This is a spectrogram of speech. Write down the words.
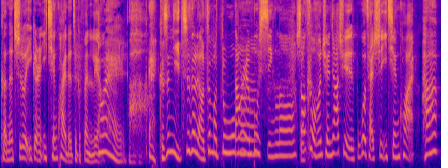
可能吃了一个人一千块的这个分量。对啊，哎，可是你吃得了这么多吗？当然不行喽。上次我们全家去，不过才吃一千块哈。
